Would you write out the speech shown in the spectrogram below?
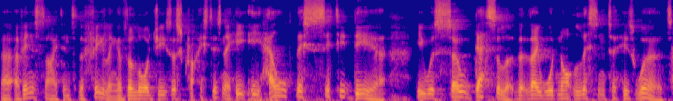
uh, of insight into the feeling of the Lord Jesus Christ, isn't it? He, he held this city dear. He was so desolate that they would not listen to his words.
